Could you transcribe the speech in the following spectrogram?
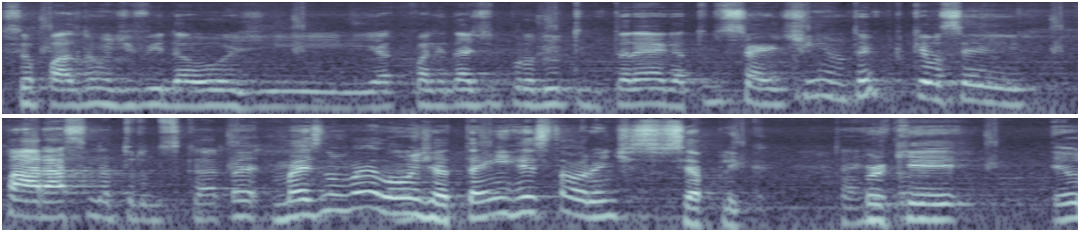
seu padrão de vida hoje e a qualidade do produto entrega, tudo certinho, não tem por que você parar a assinatura dos caras. É, mas não vai longe, até em restaurante isso se aplica. Tá? Porque eu,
